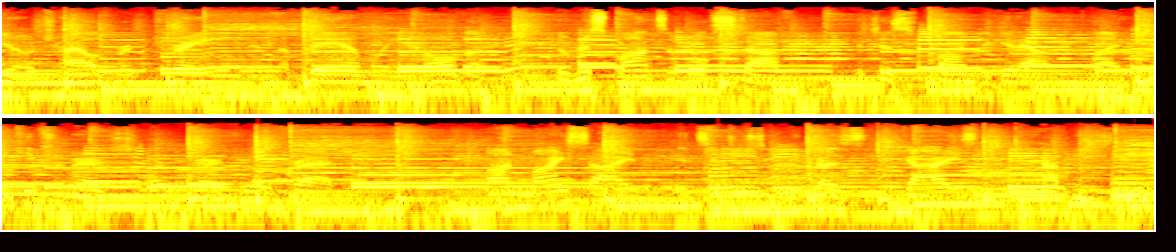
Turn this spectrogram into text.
you know, child training and the family and all the, the responsible stuff. It's just fun to get out and play. It keeps your marriage, your marriage really fresh. On my side, it's interesting because guys have these needs,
